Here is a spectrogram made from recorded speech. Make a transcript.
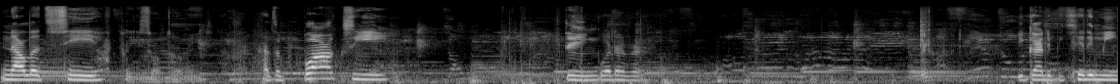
Now let's see. Please don't tell me. Has a boxy thing, whatever. You gotta be kidding me.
